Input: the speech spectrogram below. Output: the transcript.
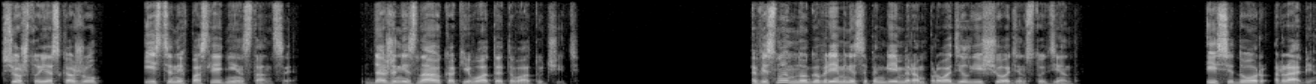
все, что я скажу, истиной в последней инстанции. Даже не знаю, как его от этого отучить. Весной много времени с Оппенгеймером проводил еще один студент. Исидор Раби.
